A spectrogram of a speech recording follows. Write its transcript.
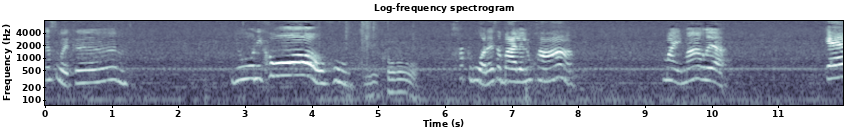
ก็สวยเกิน ยูนิโคโอ้โหยูนิโคคัดหัวได้สบายเลยลูกค้า ใหม่มากเลยอะแก๊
